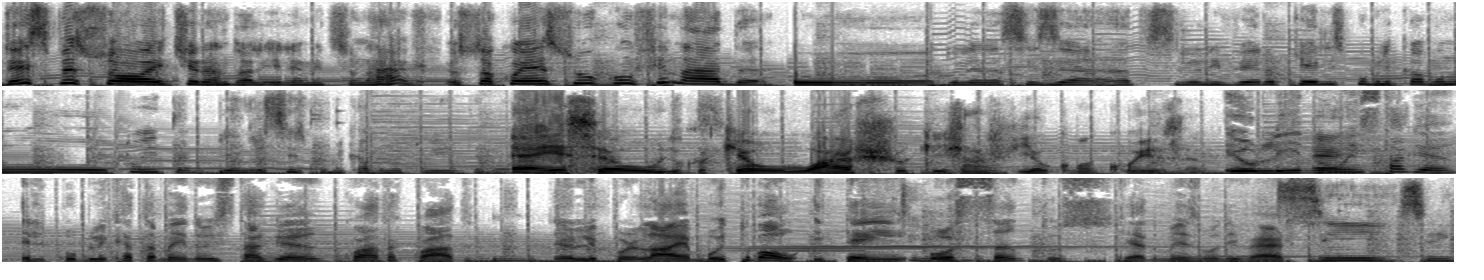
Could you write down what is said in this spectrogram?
desse pessoal aí, tirando a Lilian Mitsunaga, eu só conheço o Confinada, do, do Leandro Assis e a Cecília Oliveira, que eles publicavam no Twitter. Leandro Assis publicava no Twitter. Né? É, esse é o único que eu acho que já vi alguma coisa. Eu li no é. Instagram. Ele publica também no Instagram, quadro a quadro. Hum. Eu li por lá, é muito bom. E tem sim. O Santos, que é do mesmo universo. Sim, sim.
